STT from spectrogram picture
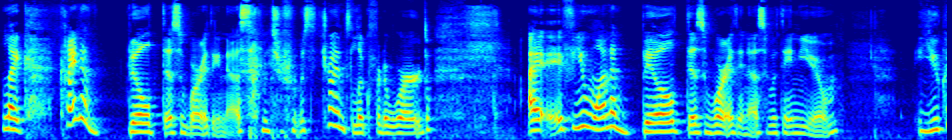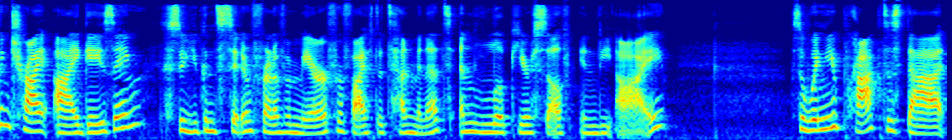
like kind of build this worthiness. I was trying to look for the word. I, if you want to build this worthiness within you, you can try eye gazing. So you can sit in front of a mirror for five to 10 minutes and look yourself in the eye. So when you practice that,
